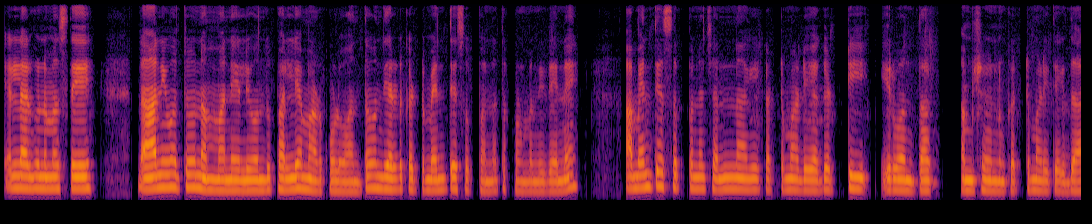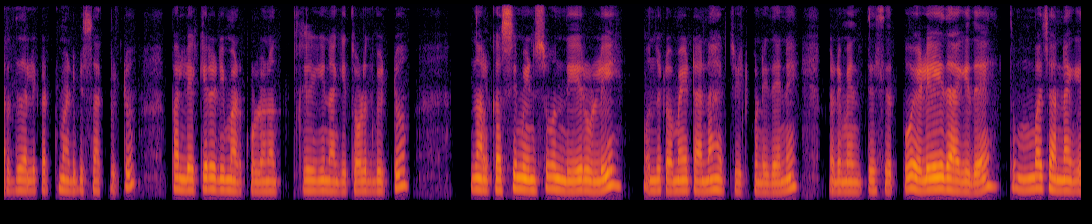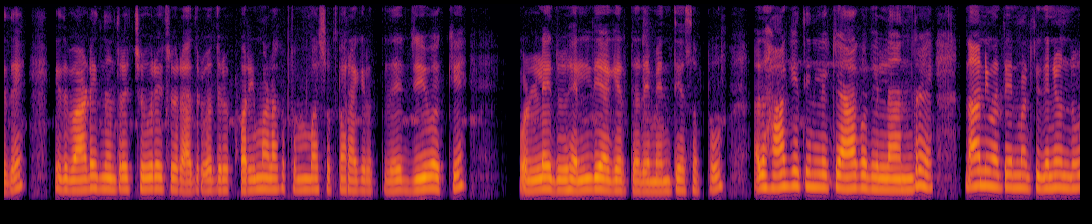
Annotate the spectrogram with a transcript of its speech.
ಎಲ್ಲರಿಗೂ ನಮಸ್ತೆ. ನಾನಿವತ್ತು ನಮ್ಮ ಮನೆಯಲ್ಲಿ ಒಂದು ಪಲ್ಯ ಮಾಡ್ಕೊಳ್ಳುವಂಥ ಒಂದು ಎರಡು ಕಟ್ಟು ಮೆಂತ್ಯ ಸೊಪ್ಪನ್ನು ತಗೊಂಡು ಬಂದಿದ್ದೇನೆ. ಆ ಮೆಂತ್ಯ ಸೊಪ್ಪನ್ನು ಚೆನ್ನಾಗಿ ಕಟ್ ಮಾಡಿ ಗಟ್ಟಿ ಇರುವಂಥ ಅಂಶವನ್ನು ಕಟ್ ಮಾಡಿ, ತೆಗೆದು ಅರ್ಧದಲ್ಲಿ ಕಟ್ ಮಾಡಿ ಬಿಸಾಕಿಬಿಟ್ಟು ಪಲ್ಯಕ್ಕೆ ರೆಡಿ ಮಾಡಿಕೊಳ್ಳೋಣ. ಕ್ಲೀನಾಗಿ ತೊಳೆದ್ಬಿಟ್ಟು ನಾಲ್ಕು ಹಸಿಮೆಣಸು ಒಂದು ಈರುಳ್ಳಿ ಒಂದು ಟೊಮೆಟೊನ ಹೆಚ್ಚಿ ಇಟ್ಕೊಂಡಿದ್ದೇನೆ ನೋಡಿ ಮೆಂತ್ಯ ಸೊಪ್ಪು ಎಳೆಯದಾಗಿದೆ, ತುಂಬ ಚೆನ್ನಾಗಿದೆ. ಇದು ಬಾಡಿದ ನಂತರ ಚೂರೆ ಚೂರಾದರೂ ಅದರ ಪರಿಮಳ ತುಂಬ ಸೂಪರಾಗಿರುತ್ತದೆ. ಜೀವಕ್ಕೆ ಒಳ್ಳೆಯದು, ಹೆಲ್ದಿಯಾಗಿರ್ತದೆ ಮೆಂತ್ಯ ಸೊಪ್ಪು. ಅದು ಹಾಗೆ ತಿನ್ನಲಿಕ್ಕೆ ಆಗೋದಿಲ್ಲ ಅಂದರೆ ನಾನು ಏನು ಮಾಡ್ತಿದ್ದೇನೆ, ಒಂದು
